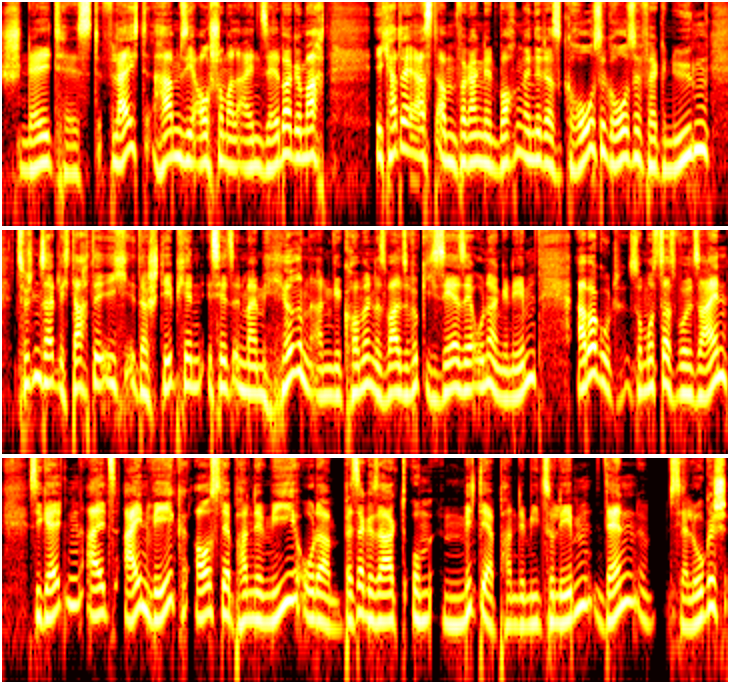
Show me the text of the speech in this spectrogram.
Corona-Schnelltest. Vielleicht haben Sie auch schon mal einen selber gemacht. Ich hatte erst am vergangenen Wochenende das große, große Vergnügen. Zwischenzeitlich dachte ich, das Stäbchen ist jetzt in meinem Hirn angekommen. Das war also wirklich sehr, sehr unangenehm. Aber gut, so muss das wohl sein. Sie gelten als ein Weg aus der Pandemie oder besser gesagt, um mit der Pandemie zu leben. Denn, ist ja logisch,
